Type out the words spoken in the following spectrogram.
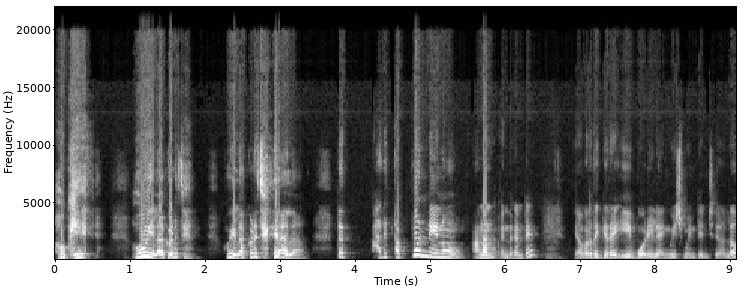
okay. ఓ ఇలా కూడా చే ఓ ఇలా కూడా చేయాలా? అంటే అది తప్పు అని నేను అనను. ఎందుకంటే ఎవరి దగ్గర ఏ బాడీ లాంగ్వేజ్ మెయింటైన్ చేయాలో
